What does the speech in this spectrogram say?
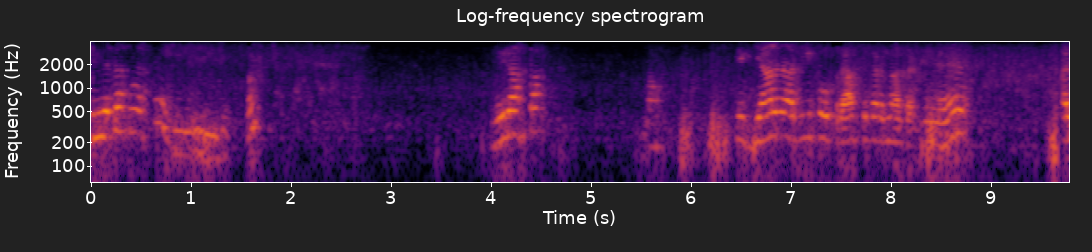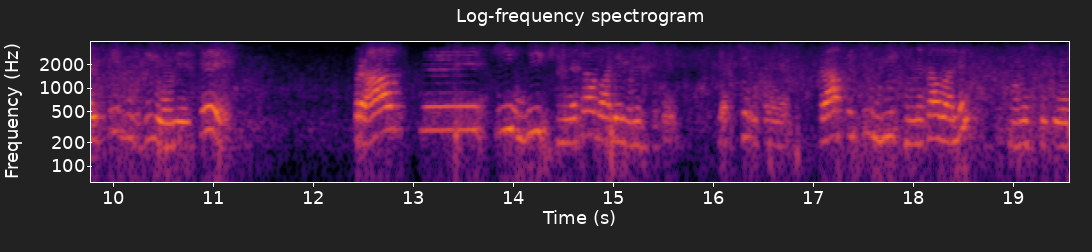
समझते? निराशा? कि ज्ञान आदि को प्राप्त करना कठिन है, ऐसी बुद्धि होने से प्राप्त की हुई खिन्नता वाले मनुष्य को अच्छे प्राप्त की हुई खिन्नता वाले मनुष्य को।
